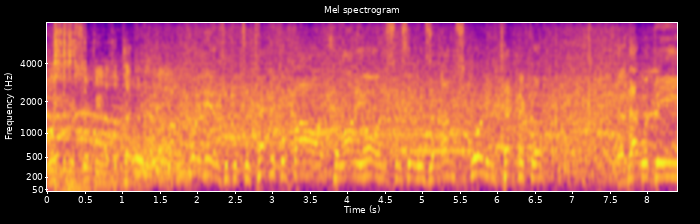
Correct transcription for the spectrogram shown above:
was the recipient of the technical foul. Well, the point is, if it's a technical foul on Trelonnie Owens, since it was an unsporting technical, that would be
